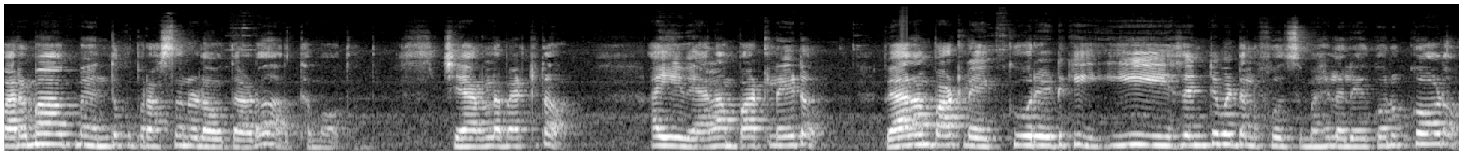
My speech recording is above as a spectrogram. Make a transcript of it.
పరమాత్మ ఎందుకు ప్రసన్నుడవుతాడో అర్థమవుతుంది. చీరలు పెట్టడం అవి వేలం పాటలు వేయటం వేలం పాటలు ఎక్కువ రేటుకి ఈ సెంటిమెంటల్ ఫుడ్స్ మహిళలే కొనుక్కోవడం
